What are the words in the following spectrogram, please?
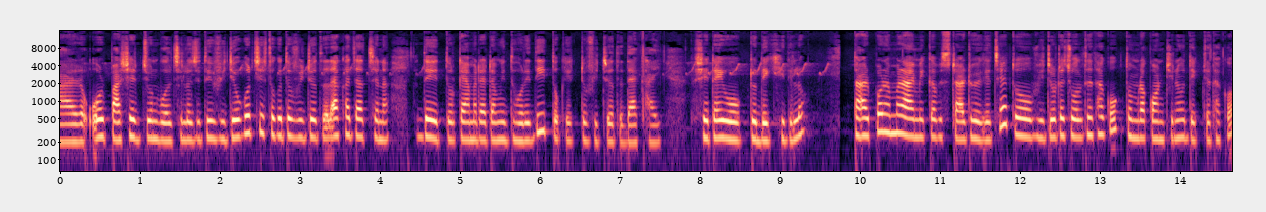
আর ওর পাশের জন বলছিল যে, তুই ভিডিও করছিস? তোকে তো ভিডিওতে দেখা যাচ্ছে না। তো দে, তোর ক্যামেরাটা আমি ধরে দিই, তোকে একটু ভিডিওতে দেখাই। সেটাই ও একটু দেখিয়ে দিল। তারপর আমার আই মেকআপ স্টার্ট হয়ে গেছে, তো ভিডিওটা চলতে থাকুক, তোমরা কন্টিনিউ দেখতে থাকো।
